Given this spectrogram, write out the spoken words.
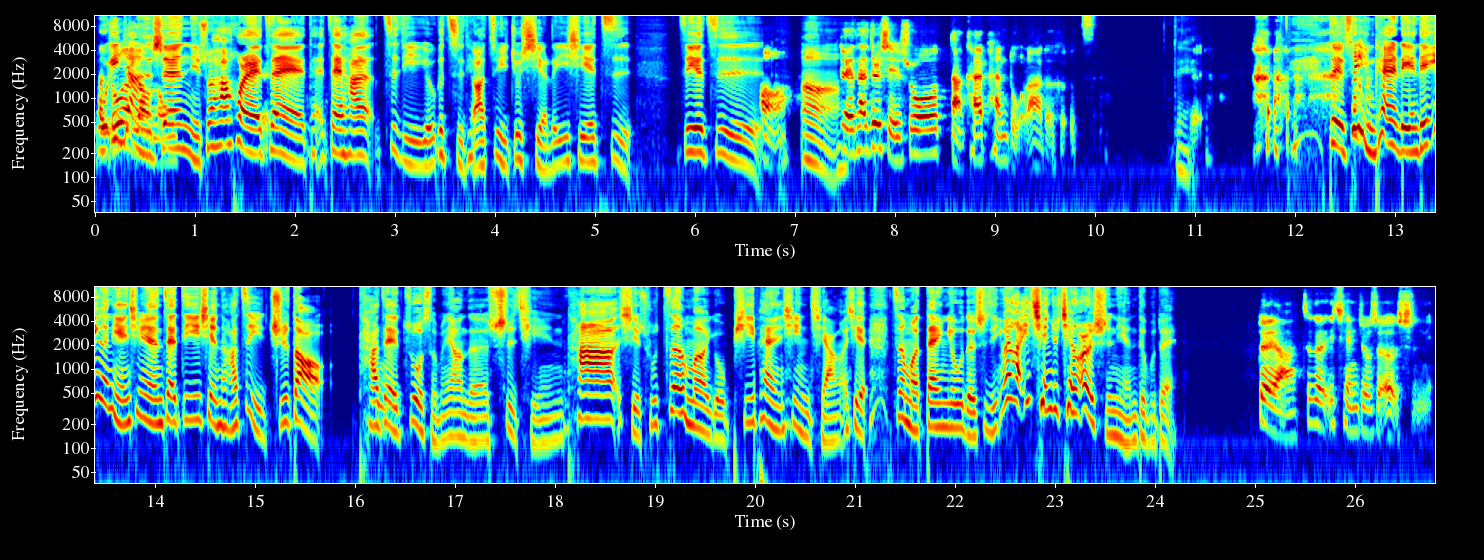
我印象很深，你说他后来在他在他自己有一个纸条，自己就写了一些字，这些字，嗯嗯，对，他就写说打开潘朵拉的盒子，对。对，对，所以你看，连连一个年轻人在第一现场，他自己知道。他在做什么样的事情？他写出这么有批判性强，而且这么担忧的事情，因为他一签就签二十年，对不对？对啊，这个一签就是二十年。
